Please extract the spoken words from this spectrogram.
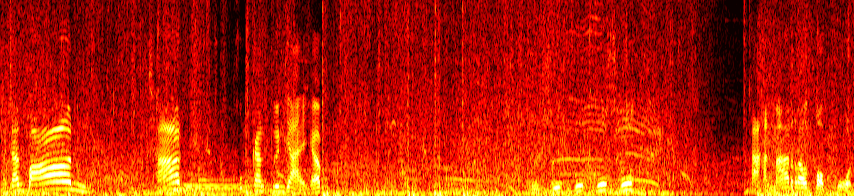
อาจารย์บอลชาร์จคุ้มกันปืนใหญ่ครับบุกบุกบุกบุกบุกทหารมาเราตบโหด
